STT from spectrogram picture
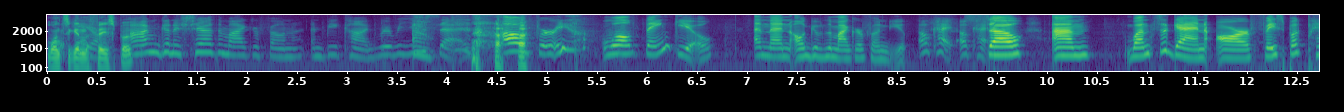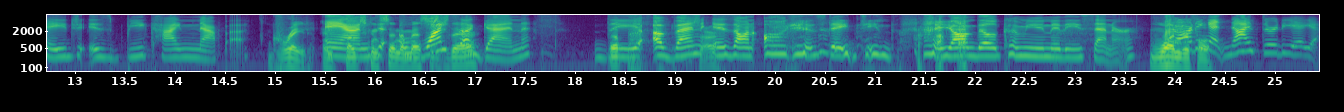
Once again, the Facebook. I'm gonna share the microphone and be kind. Ruby, you said. oh, for real? Well, thank you. And then I'll give the microphone to you. Okay, okay. So, um, once again, our Facebook page is Be Kind Napa. Great. And, folks can send a message once there. again, the Oop. event Sorry. is on August 18th at Yountville Community Center. Wonderful. Starting at 9:30 a.m.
